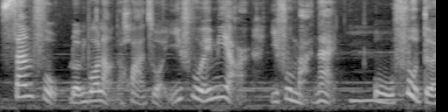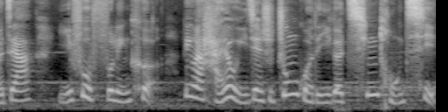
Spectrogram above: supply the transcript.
三幅伦勃朗的画作，一幅维米尔，一幅马奈，五幅德加，一幅弗林克。另外还有一件是中国的一个青铜器，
